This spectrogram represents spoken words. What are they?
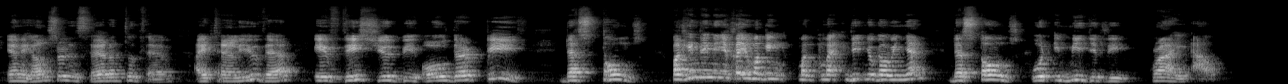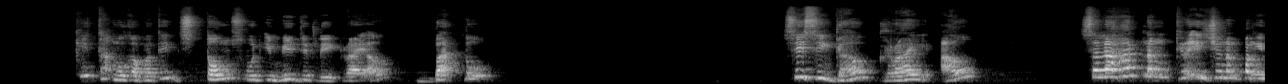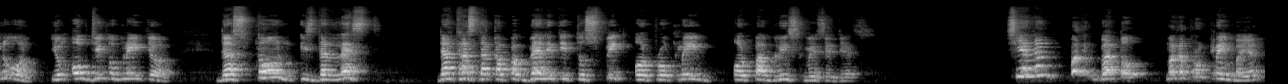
And he answered and said unto them, I tell you that if this should behold their peace, the stones. Pag hindi niyo kayo maging, mag, mag, hindi niyo gawin yan, the stones would immediately cry out. Kita mo kapatid, stones would immediately cry out. Bato. Sisigaw, cry out. Sa lahat ng creation ng Panginoon, yung object of nature, the stone is the least that has the capability to speak or proclaim or publish messages. Siya lang, bakit ba to? Maka-proclaim ba yan?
